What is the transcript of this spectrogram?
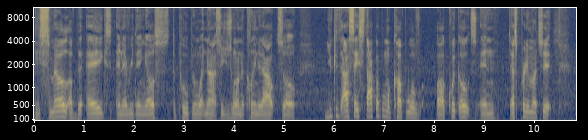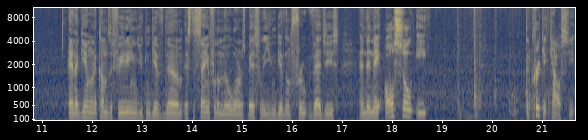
the smell of the eggs and everything else, the poop and whatnot. So you just want to clean it out. So you could I say stock up on a couple of uh, quick oats, and that's pretty much it. And again, when it comes to feeding, you can give them. It's the same for the mealworms. Basically, you can give them fruit, veggies, and then they also eat the cricket calcium,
